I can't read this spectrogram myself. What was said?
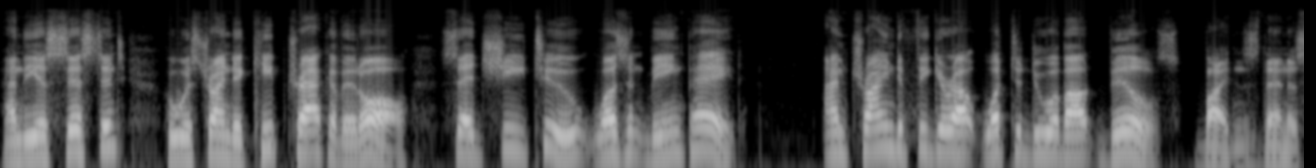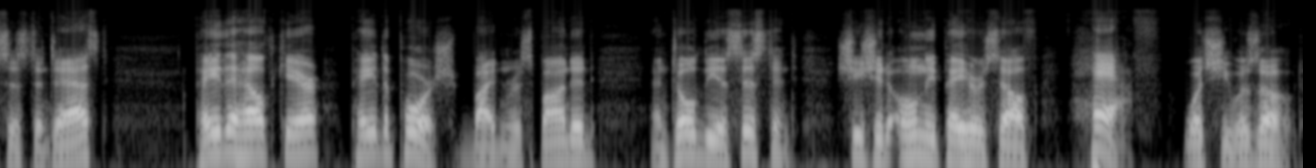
And the assistant, who was trying to keep track of it all, said she too wasn't being paid. I'm trying to figure out what to do about bills, Biden's then assistant asked. Pay the health care, pay the Porsche, Biden responded, and told the assistant she should only pay herself half what she was owed.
